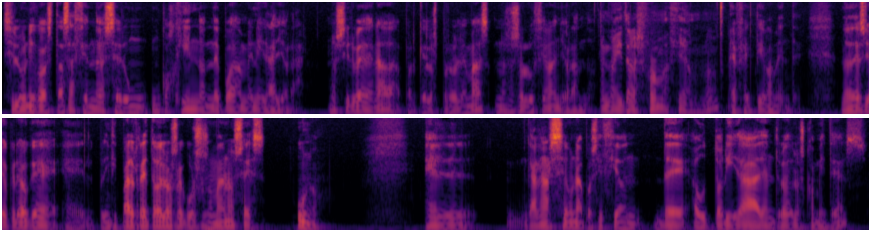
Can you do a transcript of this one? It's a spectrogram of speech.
Si lo único que estás haciendo es ser un, cojín donde puedan venir a llorar. No sirve de nada, porque los problemas no se solucionan llorando. No hay transformación, ¿no? Efectivamente. Entonces yo creo que el principal reto de los recursos humanos es, uno, el ganarse una posición de autoridad dentro de los comités,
